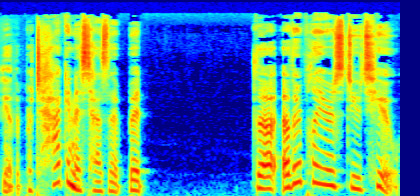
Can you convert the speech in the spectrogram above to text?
you know, the protagonist has it, but the other players do too.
